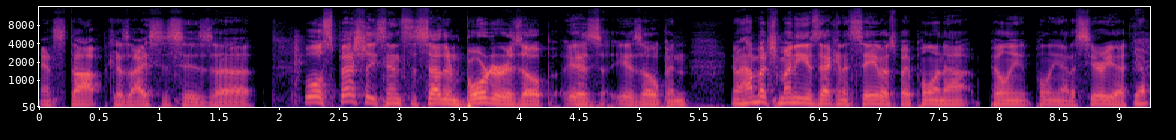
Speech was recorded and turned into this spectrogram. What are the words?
and stop because ISIS is uh well, especially since the southern border is op- is is open. You know, how much money is that going to save us by pulling out pulling pulling out of Syria? Yep.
